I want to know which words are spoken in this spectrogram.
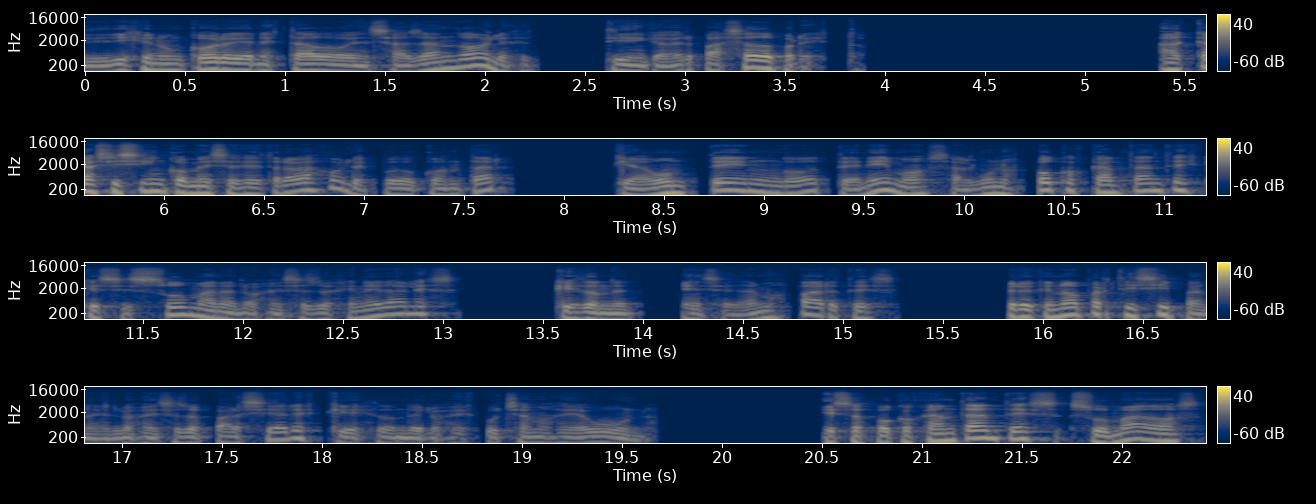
dirigen un coro y han estado ensayando, les tiene que haber pasado por esto. A casi cinco meses de trabajo les puedo contar que aún tengo, tenemos algunos pocos cantantes que se suman a los ensayos generales, que es donde enseñamos partes, pero que no participan en los ensayos parciales, que es donde los escuchamos de a uno. Esos pocos cantantes, sumados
